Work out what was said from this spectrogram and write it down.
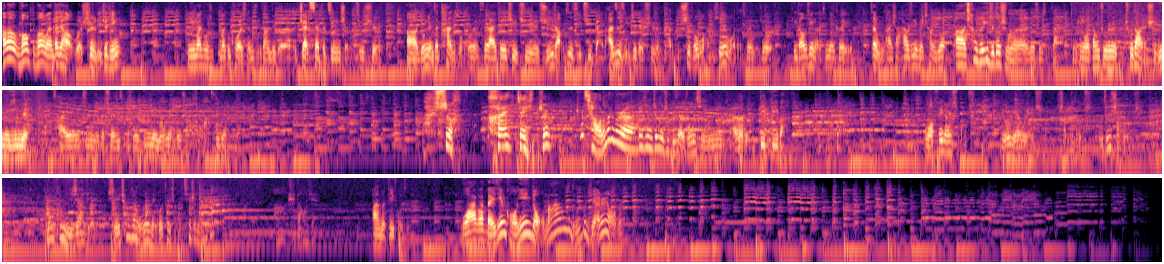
Hello Vogue 的朋友们，大家好，我是李志廷。因为 Michael Michael Kors 很主张这个 Jet Set 的精神，就是啊、永远在探索，永远飞来飞去，去寻找自己，去表达自己，这个是很适合我、很贴我的，所以我就挺高兴的，今天可以在舞台上，还有今天可以唱歌啊、唱歌一直都是我的热情所在。对，因为我当初出道也是因为音乐才进入这个圈子，所以音乐永远都是好像初恋一样。是吗？嗨，这是这不巧了吗？这不是最近真的是比较钟情呃 B B 吧。我非常喜欢吃榴莲，我也吃，什么都吃，我就是什么都吃。功夫瑜伽里谁称赞我有美国队长的气质来着？啊，是导演。I'm a 低头族。我我北京口音有吗？我怎么不觉着有呢？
